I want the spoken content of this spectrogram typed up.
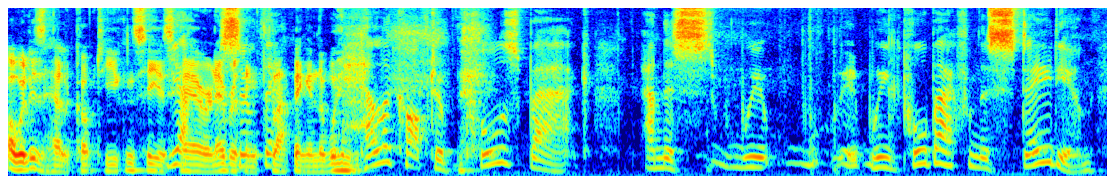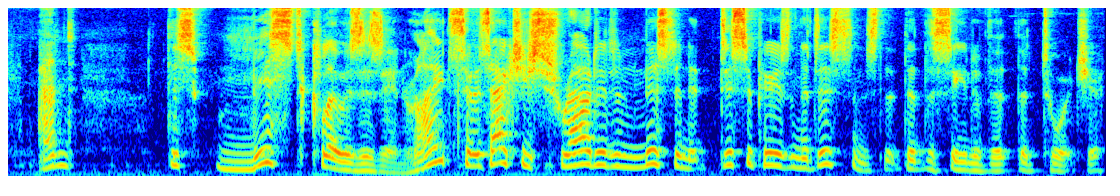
Oh, it is a helicopter. You can see his hair and everything the flapping in the wind. The helicopter pulls back, and this we we- we pull back from the stadium, and this mist closes in, right? So it's actually shrouded in mist, and it disappears in the distance. The the, the scene of the, the torture.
